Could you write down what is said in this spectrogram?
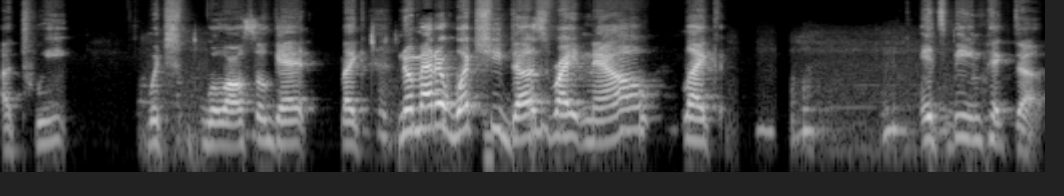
a tweet, which will also get like, no matter what she does right now, like it's being picked up.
